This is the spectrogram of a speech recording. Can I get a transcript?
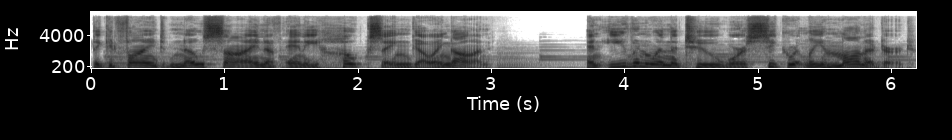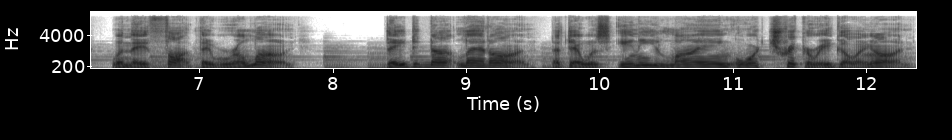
they could find no sign of any hoaxing going on. And even when the two were secretly monitored when they thought they were alone, they did not let on that there was any lying or trickery going on.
